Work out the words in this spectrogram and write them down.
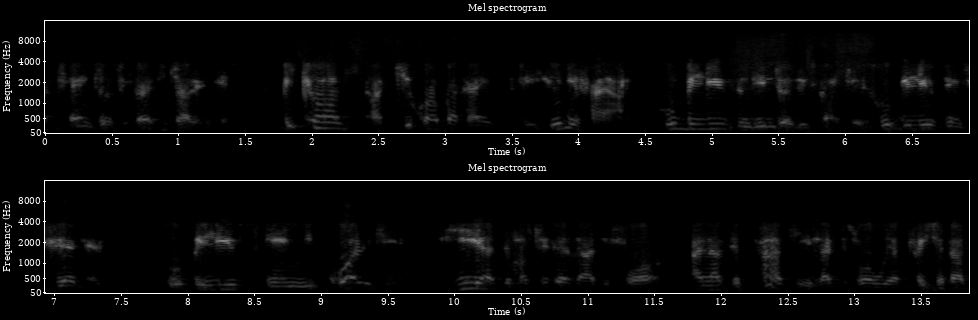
attend to security challenges. Because Atiku Abubakar is a unifier who believes in the interest of this country, who believes in fairness, who believes in equality. He has demonstrated that before, and as a party, that is what we appreciate that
